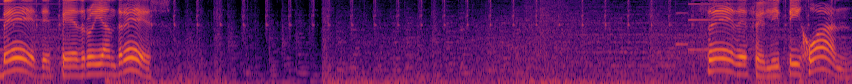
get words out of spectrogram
B. De Pedro y Andrés. C. De Felipe y Juan.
